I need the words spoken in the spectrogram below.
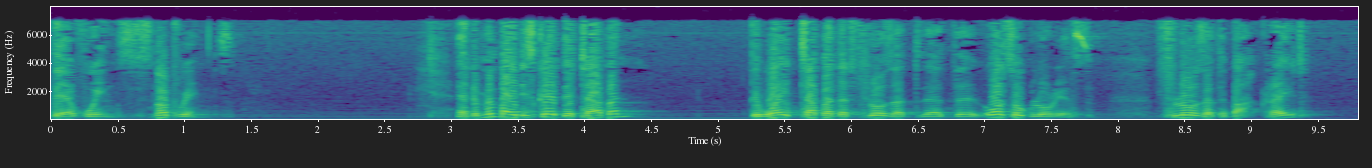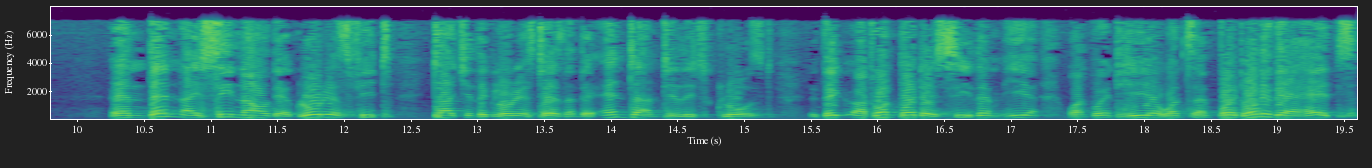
they have wings. It's not wings. And remember, I described the turban, the white turban that flows at the, the, also glorious, flows at the back, right? And then I see now their glorious feet touching the glorious stairs, and they enter until it's closed. They, at one point, I see them here, one point here, one point only their heads,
